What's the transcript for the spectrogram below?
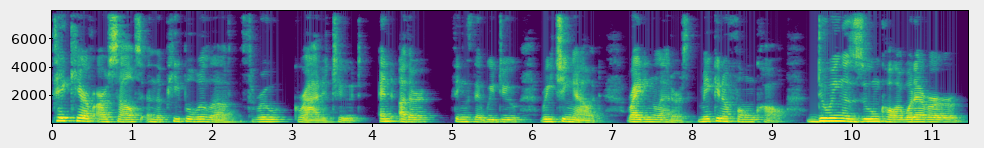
take care of ourselves and the people we love through gratitude and other things that we do, reaching out, writing letters, making a phone call, doing a Zoom call or whatever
